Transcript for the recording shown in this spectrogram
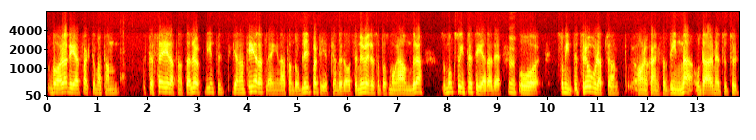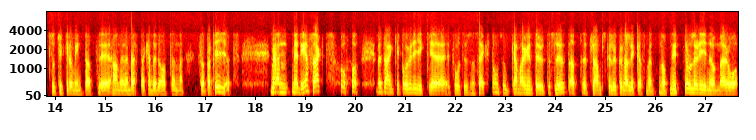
bara det faktum att han säger att han ställer upp, det är inte garanterat längre att han då blir partiets kandidat. För nu är det så pass många andra som också är intresserade. Mm. Och som inte tror att Trump har en chans att vinna och därmed så, så tycker de inte att eh, han är den bästa kandidaten för partiet. Men med det sagt och med tanke på hur det gick eh, 2016 så kan man ju inte utesluta att eh, Trump skulle kunna lyckas med något nytt trollerinummer och,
